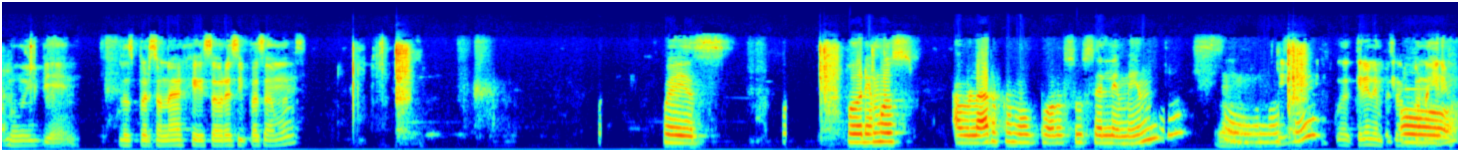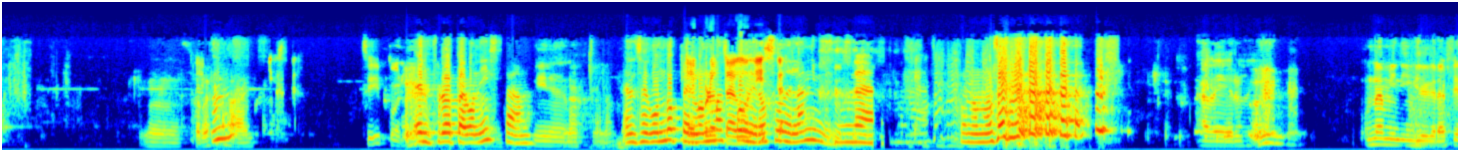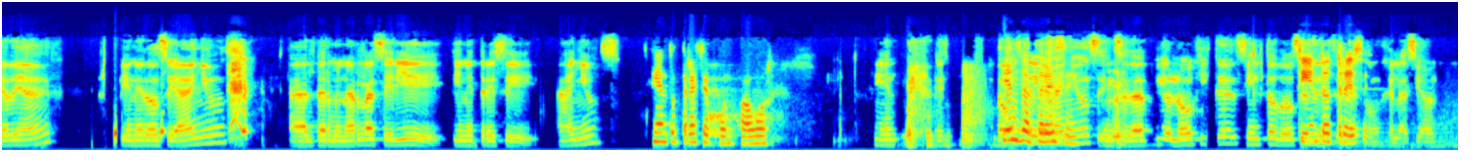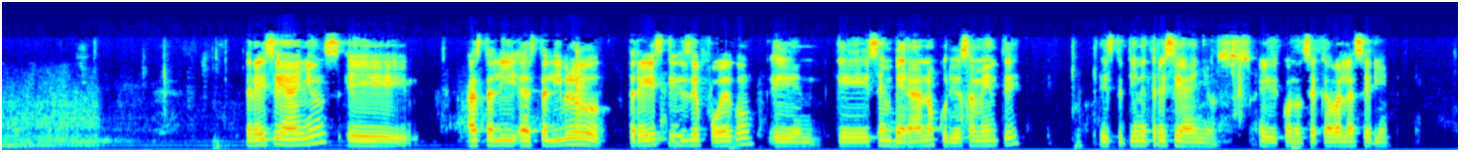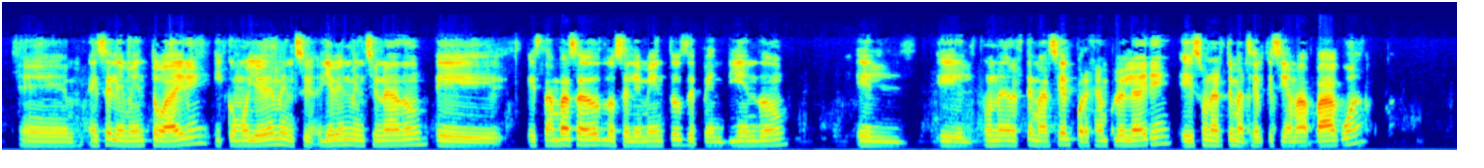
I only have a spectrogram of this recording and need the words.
Muy bien. Los personajes, ahora sí pasamos. Pues podremos hablar como por sus elementos, o no Sí. sé. ¿Quieren empezar con aire? O Mm. Sí, por el protagonista, Mira, No, no. el segundo pelón más poderoso del anime. Nah. Pero no sé. a ver, una mini biografía de Ang. Tiene 12 años. Al terminar la serie tiene 13 años. 113, por favor. Cien- es- dos 113. años en su edad biológica, 112 113. desde la congelación. 13 años, eh, hasta, li- hasta el libro 3, que es de fuego, en- que es en verano, curiosamente, este tiene 13 años eh, cuando se acaba la serie. Eh, es elemento aire y como ya habían, mencio- ya habían mencionado, eh, están basados los elementos dependiendo el, el- un arte marcial, por ejemplo, el aire es un arte marcial que se llama Bagua,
